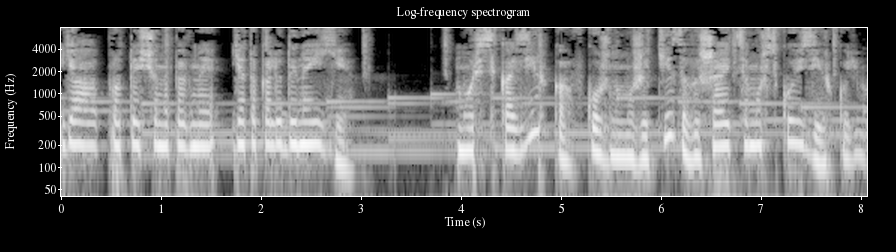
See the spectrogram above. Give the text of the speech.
Я про те, що, напевне, я така людина і є. Морська зірка в кожному житті залишається морською зіркою.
